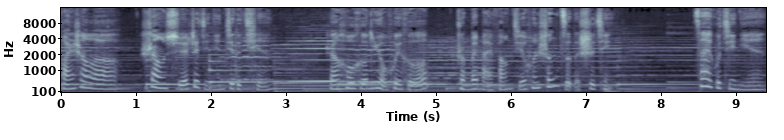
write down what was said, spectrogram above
还上了上学这几年借的钱，然后和女友会合，准备买房、结婚、生子的事情。再过几年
